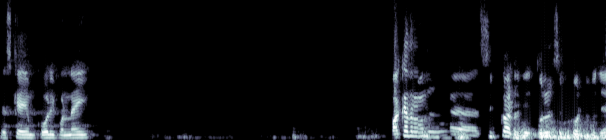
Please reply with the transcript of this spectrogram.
எஸ்கேஎம் கோழி பண்ணை. பக்கத்துல வந்து சிப்காட் இருக்கு. தொழில் சிப்காட் இருக்குது.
